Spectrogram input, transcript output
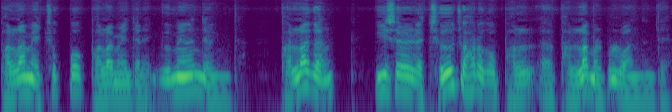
발람의 축복, 발람에 대한 유명한 내용입니다. 발락은 이스라엘을 저주하라고 발, 어, 발람을 불러왔는데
